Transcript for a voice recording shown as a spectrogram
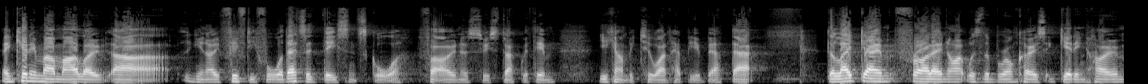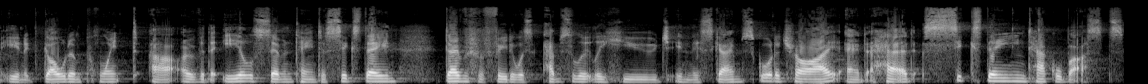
And Kenny Marmalo, uh, you know, 54. That's a decent score for owners who stuck with him. You can't be too unhappy about that. The late game Friday night was the Broncos getting home in a golden point uh, over the Eels, 17 to 16. David Fifita was absolutely huge in this game. Scored a try and had 16 tackle busts.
